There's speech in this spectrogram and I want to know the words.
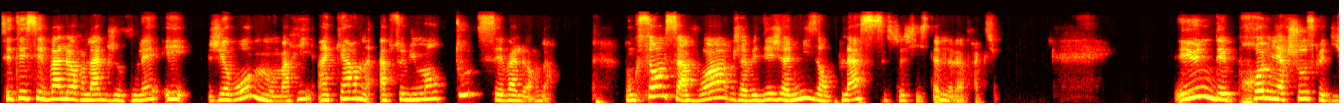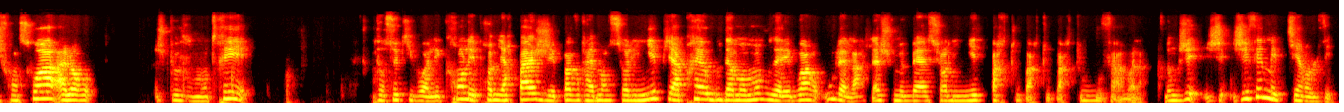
c'était ces valeurs-là que je voulais. Et Jérôme, mon mari, incarne absolument toutes ces valeurs-là. Donc, sans le savoir, j'avais déjà mis en place ce système de l'attraction. Et une des premières choses que dit François, alors je peux vous montrer, pour ceux qui voient l'écran, les premières pages, je n'ai pas vraiment surligné. Puis après, au bout d'un moment, vous allez voir, ouh là je me mets à surligner partout, partout, partout. Voilà. Donc, j'ai fait mes petits relevés.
